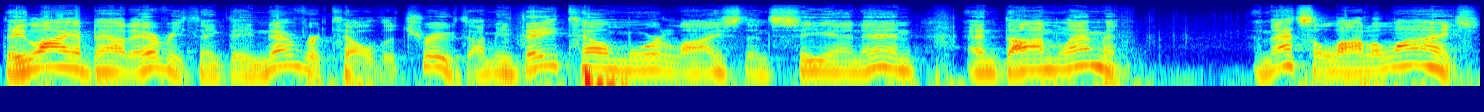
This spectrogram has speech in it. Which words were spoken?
They lie about everything. They never tell the truth. I mean, they tell more lies than CNN and Don Lemon. And that's a lot of lies.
